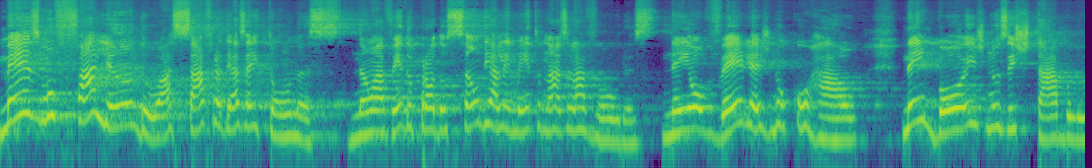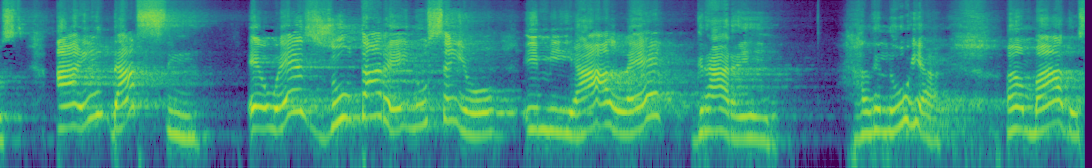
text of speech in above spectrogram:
mesmo falhando a safra de azeitonas, não havendo produção de alimento nas lavouras, nem ovelhas no curral, nem bois nos estábulos, ainda assim eu exultarei no Senhor e me alegrarei. Aleluia. Amados,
